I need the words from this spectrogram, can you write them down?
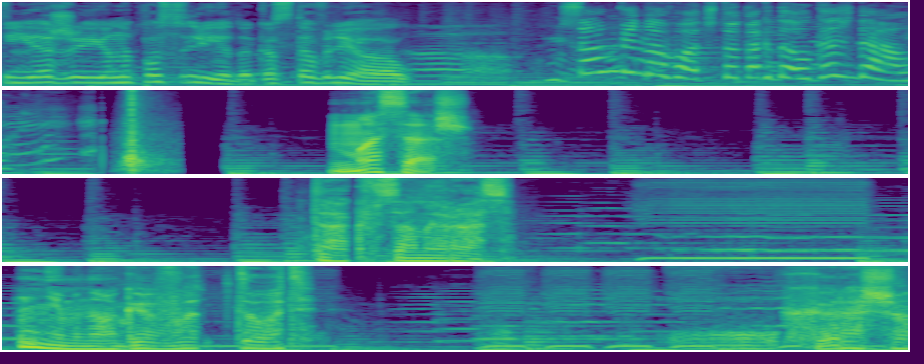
Я же ее напоследок оставлял. Сам виноват, что так долго ждал. Массаж. Так, в самый раз. Немного вот тут. Хорошо.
